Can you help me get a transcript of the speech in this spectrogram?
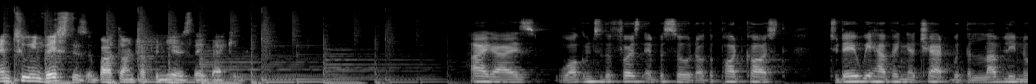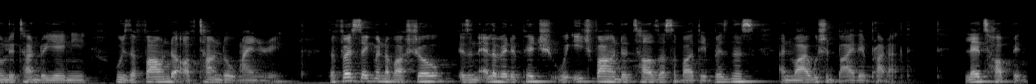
and to investors about the entrepreneurs they're backing. Hi, guys. Welcome to the first episode of the podcast. Today, we're having a chat with the lovely Noluthando Yeni, who is the founder of Thando Winery. The first segment of our show is an elevator pitch where each founder tells us about their business and why we should buy their product. Let's hop in.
